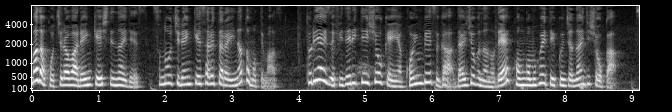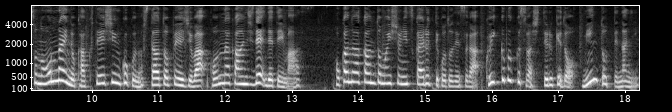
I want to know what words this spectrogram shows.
まだこちらは連携してないです。そのうち連携されたらいいなと思ってます。とりあえずフィデリティ証券やコインベースが大丈夫なので今後も増えていくんじゃないでしょうか。そのオンラインの確定申告のスタートページはこんな感じで出ています。他のアカウントも一緒に使えるってことですが、 QuickBooks は知ってるけど、ミントって何？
